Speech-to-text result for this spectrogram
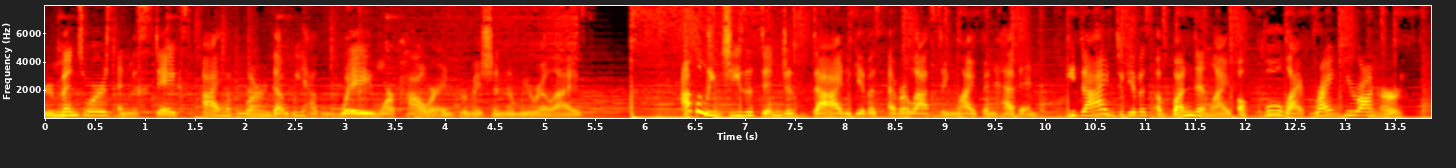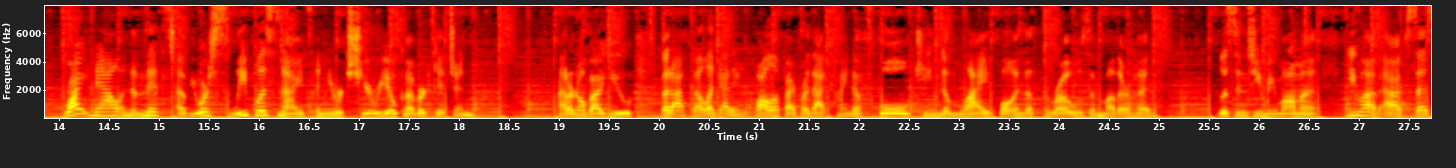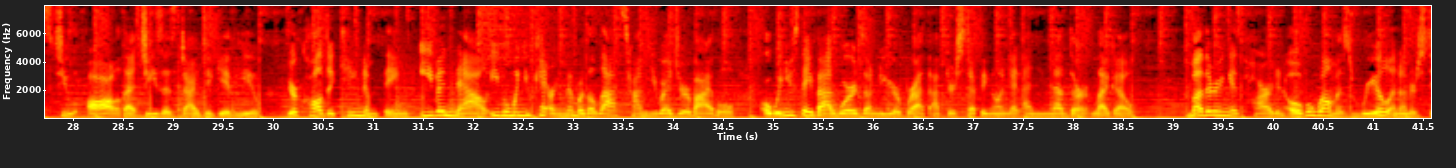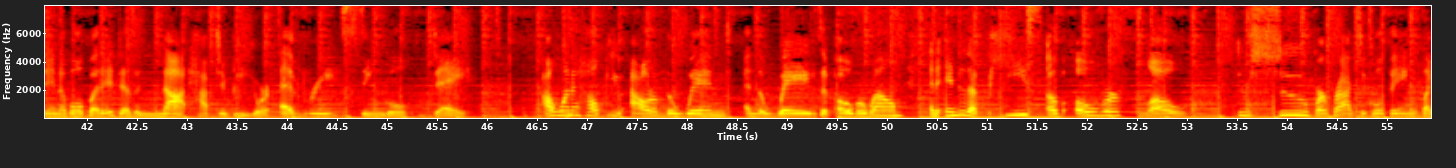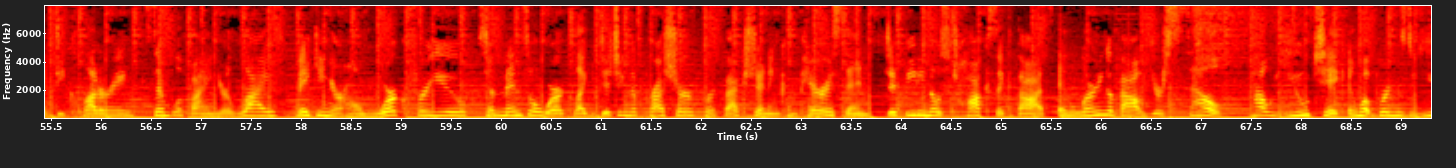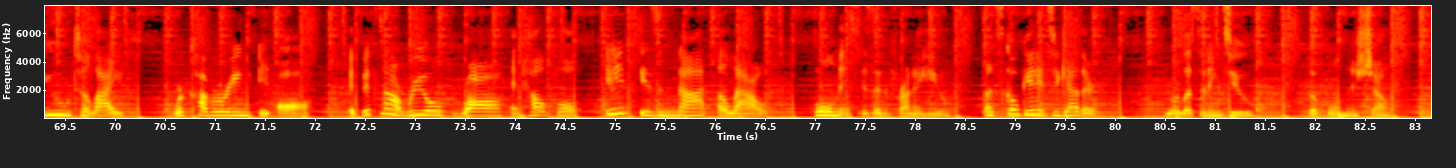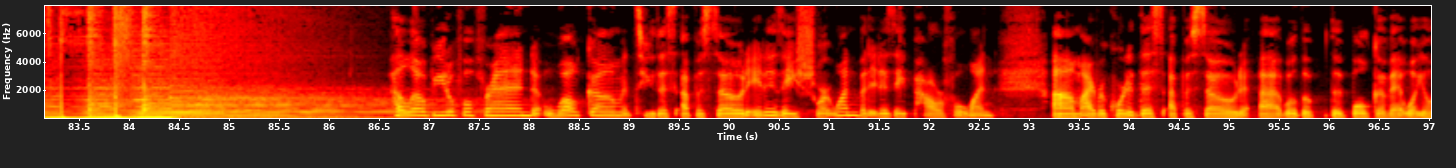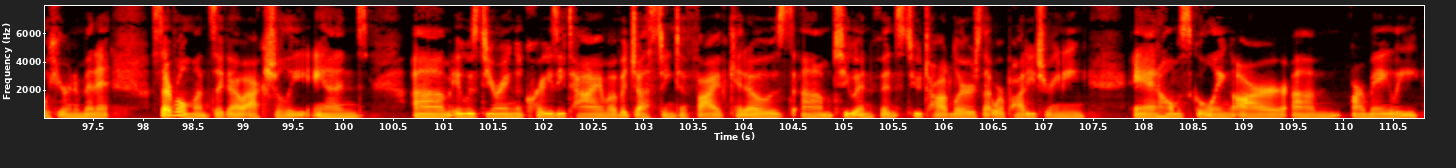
Through mentors and mistakes, I have learned that we have way more power and permission than we realize. I believe Jesus didn't just die to give us everlasting life in heaven, He died to give us abundant life, a full life right here on earth, right now in the midst of your sleepless nights and your Cheerio covered kitchen. I don't know about you, but I felt like I didn't qualify for that kind of full kingdom life while in the throes of motherhood. Listen to me, mama. You have access to all that Jesus died to give you. You're called to kingdom things even now, even when you can't remember the last time you read your Bible or when you say bad words under your breath after stepping on yet another Lego. Mothering is hard and overwhelm is real and understandable, but it does not have to be your every single day. I want to help you out of the wind and the waves of overwhelm and into the peace of overflow through super practical things like decluttering, simplifying your life, making your home work for you, to mental work like ditching the pressure of perfection and comparison, defeating those toxic thoughts, and learning about yourself, how you tick, and what brings you to life. We're covering it all. If it's not real, raw, and helpful, it is not allowed. Fullness is in front of you. Let's go get it together. You're listening to The Fullness Show. Hello, beautiful friend. Welcome to this episode. It is a short one, but it is a powerful one. Um, I recorded this episode, uh, well, the, the bulk of it, what you'll hear in a minute, several months ago, actually. And um, it was during a crazy time of adjusting to five kiddos, um, two infants, two toddlers that were potty training and homeschooling our um, our Maylee.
